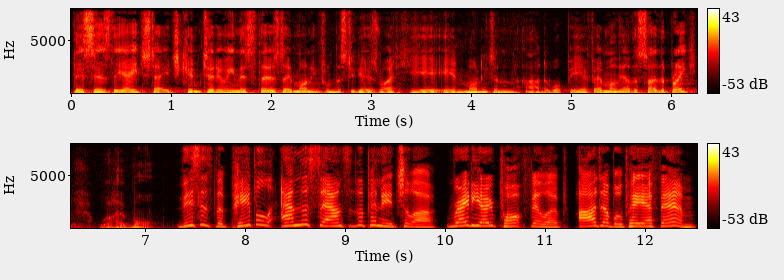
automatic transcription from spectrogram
This is the Age Stage, continuing this Thursday morning from the studios right here in Mornington, RPPFM. On the other side of the break, we'll have more. This is the people and the sounds of the peninsula. Radio Port Phillip, RPPFM.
